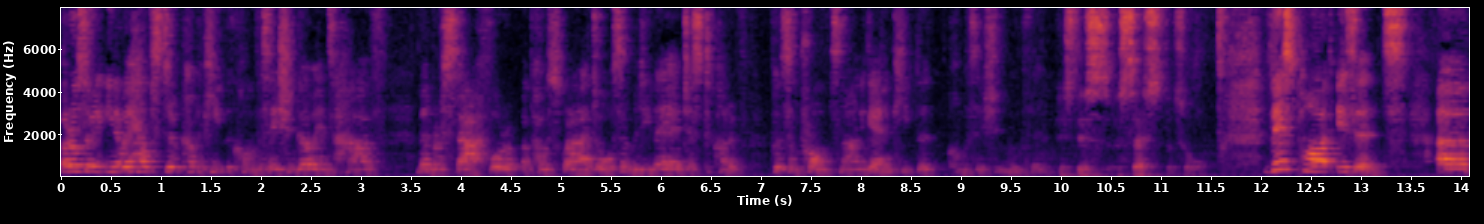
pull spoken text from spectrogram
but also, you know, it helps to kind of keep the conversation going to have a member of staff or a postgrad or somebody there just to kind of put some prompts now and again and keep the conversation moving. Is this assessed at all? This part isn't. Um,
